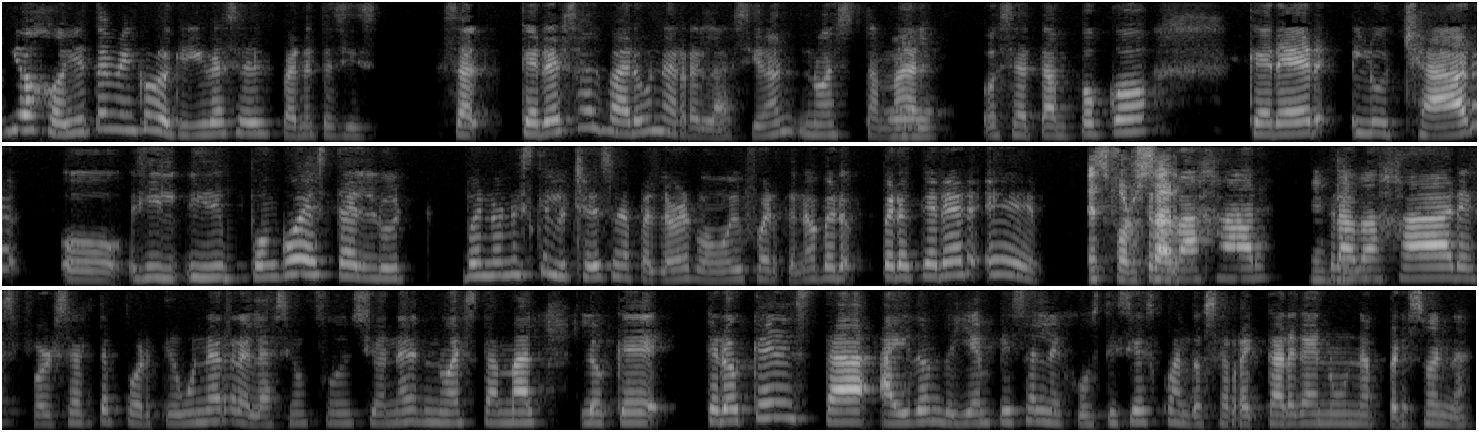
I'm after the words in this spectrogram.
y ojo, yo también como que quiero hacer el paréntesis. O sea, querer salvar una relación no está mal. O sea, tampoco querer luchar o y, y pongo esta lu- bueno, no es que luchar es una palabra como muy fuerte, ¿no? Pero, pero querer eh, Esforzar. trabajar, trabajar, esforzarte porque una relación funcione no está mal. Lo que creo que está ahí donde ya empieza la injusticia es cuando se recarga en una persona,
